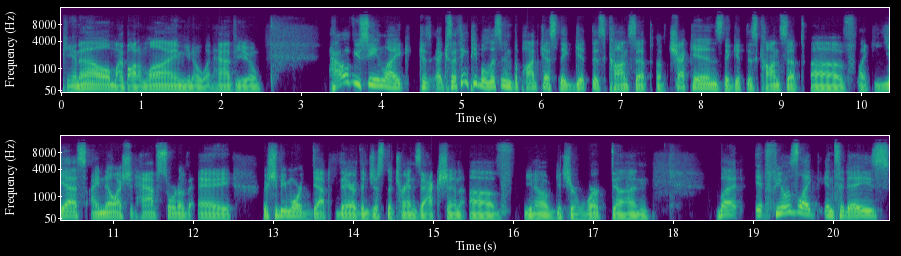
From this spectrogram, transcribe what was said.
P&L, my bottom line, you know, what have you. How have you seen like cuz cuz I think people listening to the podcast they get this concept of check-ins, they get this concept of like yes, I know I should have sort of a there should be more depth there than just the transaction of, you know, get your work done. But it feels like in today's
